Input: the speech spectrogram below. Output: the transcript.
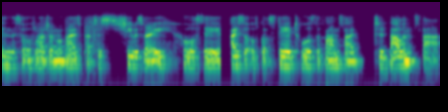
in the sort of large animal bias practice, she was very horsey. I sort of got steered towards the farm side to balance that.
